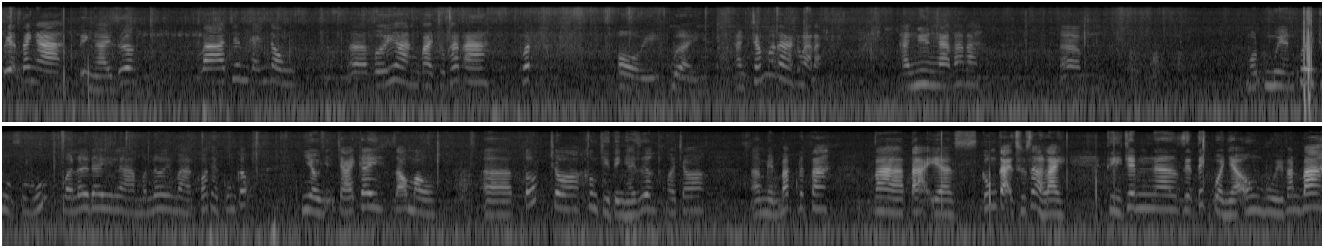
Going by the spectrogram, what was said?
huyện Thanh Hà tỉnh Hải Dương. Và trên cánh đồng à, với hàng vài chục ha quất ổi bưởi hàng trăm ha các bạn ạ. Hàng nghìn ngàn ha à, một miền quê chủ phú và nơi đây là một nơi mà có thể cung cấp nhiều những trái cây rau màu Ờ, tốt cho không chỉ tỉnh Hải Dương mà cho uh, miền Bắc nước ta. Và tại uh, cũng tại xứ sở này thì trên uh, diện tích của nhà ông Bùi Văn Ba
